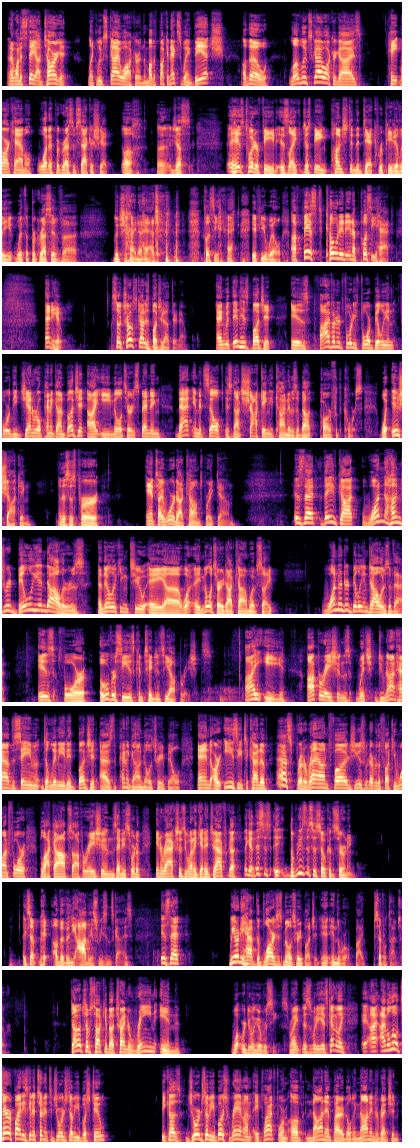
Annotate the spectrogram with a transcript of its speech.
and I want to stay on target like Luke Skywalker and the motherfucking X-wing, bitch. Although love Luke Skywalker, guys, hate Mark Hamill. What a progressive sack of shit. Ugh, uh, just his Twitter feed is like just being punched in the dick repeatedly with a progressive uh, vagina hat, pussy hat, if you will, a fist coated in a pussy hat. Anywho, so Trump's got his budget out there now, and within his budget is 544 billion for the general Pentagon budget, i.e., military spending. That in itself is not shocking. It kind of is about par for the course. What is shocking, and this is per antiwar.com's breakdown, is that they've got $100 billion and they're looking to a, uh, a military.com website. $100 billion of that is for overseas contingency operations, i.e., operations which do not have the same delineated budget as the Pentagon military bill and are easy to kind of eh, spread around, fudge, use whatever the fuck you want for black ops operations, any sort of interactions you want to get into Africa. Again, this is the reason this is so concerning, except other than the obvious reasons, guys, is that we already have the largest military budget in, in the world by several times over. Donald Trump's talking about trying to rein in what we're doing overseas, right? This is what he is. Kind of like I, am a little terrified he's going to turn into George W. Bush too, because George W. Bush ran on a platform of non-empire building, non-intervention,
